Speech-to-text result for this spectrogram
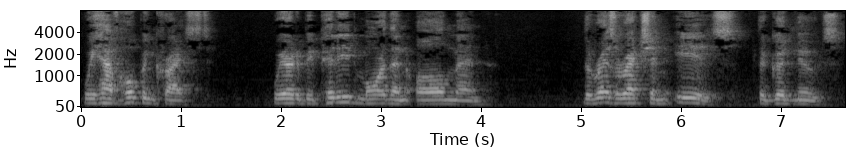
we have hope in Christ, we are to be pitied more than all men. The resurrection is the good news.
